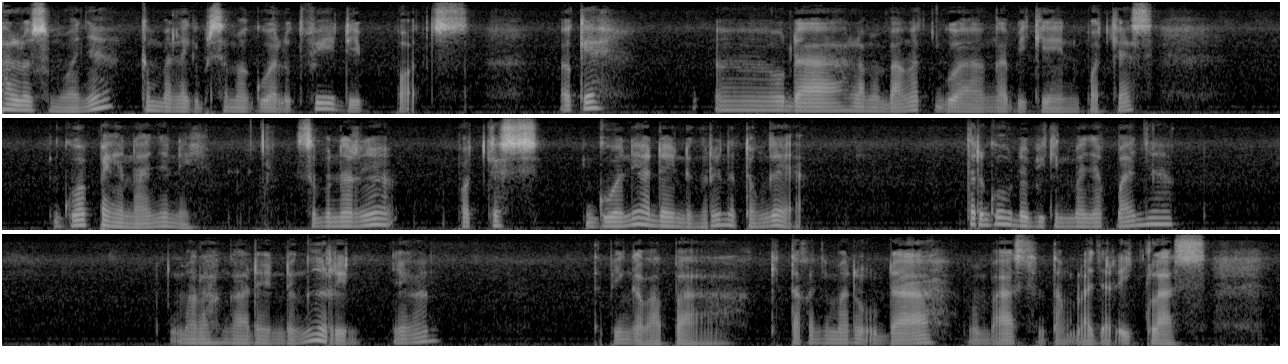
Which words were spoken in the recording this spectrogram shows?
Halo semuanya, kembali lagi bersama gua Lutfi di Pots. Oke, eh, udah lama banget gua nggak bikin podcast. Gua pengen nanya nih, sebenarnya podcast gua nih ada yang dengerin atau enggak ya? Ntar gua udah bikin banyak-banyak, malah nggak ada yang dengerin, ya kan? Tapi nggak apa-apa, kita kan kemarin udah membahas tentang belajar ikhlas.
